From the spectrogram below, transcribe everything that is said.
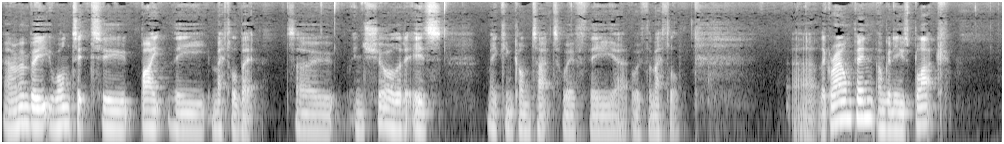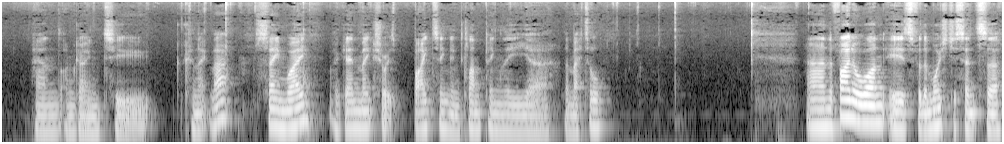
And remember you want it to bite the metal bit. So ensure that it is making contact with the uh, with the metal. Uh, the ground pin, I'm going to use black and I'm going to connect that. Same way, again make sure it's biting and clamping the, uh, the metal. And the final one is for the moisture sensor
